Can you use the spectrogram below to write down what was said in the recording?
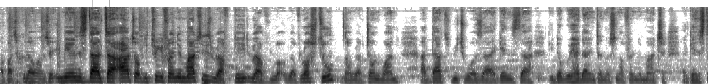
uh, particular one. So it means that uh, out of the three friendly matches we have played, we have lo- we have lost two and we have drawn one. At that which was uh, against the double-header international friendly match against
